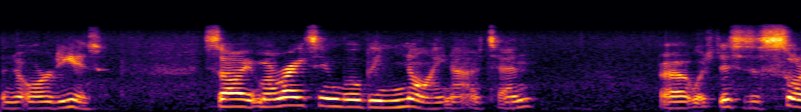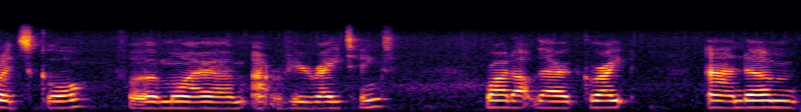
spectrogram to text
than it already is. So my rating will be 9 out of 10 uh, which this is a solid score for my um, app review ratings. Right up there great. And um,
